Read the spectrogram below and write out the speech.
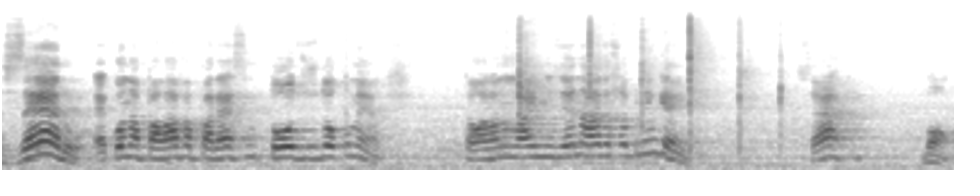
Zero é quando a palavra aparece em todos os documentos. Então ela não vai me dizer nada sobre ninguém. Certo? Bom.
